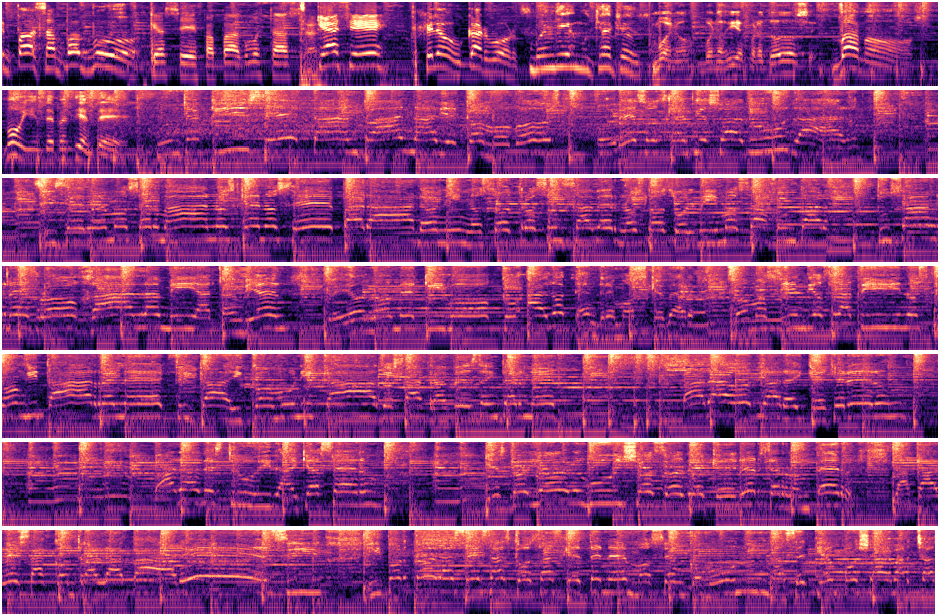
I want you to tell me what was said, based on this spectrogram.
¿Qué pasa, papu? ¿Qué haces, papá? ¿Cómo estás? ¿qué hace? Hello, Cardboards. Buen día muchachos. Bueno, buenos días para todos. Vamos, muy independiente. Nunca quise tanto a nadie como vos, por eso es que empiezo a dudar. Si seremos hermanos que nos separaron y nosotros sin sabernos nos volvimos a Somos indios latinos con guitarra eléctrica y comunicados a través de internet. Para odiar hay que querer, para destruir hay que hacer. Y estoy orgulloso de quererse romper la cabeza contra la pared. Y por todas esas cosas que tenemos en común, hace tiempo ya marchaste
